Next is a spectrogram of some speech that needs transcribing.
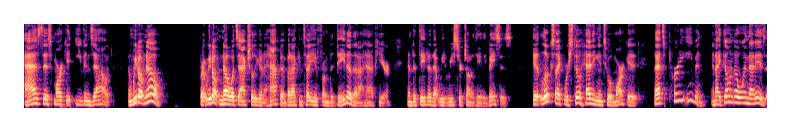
as this market evens out. And we don't know, right? We don't know what's actually going to happen, but I can tell you from the data that I have here and the data that we research on a daily basis, it looks like we're still heading into a market that's pretty even. And I don't know when that is.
